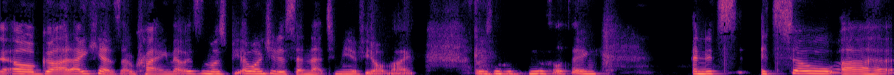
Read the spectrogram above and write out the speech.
Oh God, I can't stop crying. That was the most. Be- I want you to send that to me if you don't mind. It was the most beautiful thing, and it's it's so uh,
